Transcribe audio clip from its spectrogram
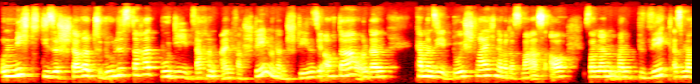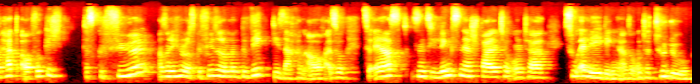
und nicht diese starre To-Do-Liste hat, wo die Sachen einfach stehen und dann stehen sie auch da und dann kann man sie durchstreichen, aber das war es auch, sondern man bewegt, also man hat auch wirklich das Gefühl, also nicht nur das Gefühl, sondern man bewegt die Sachen auch. Also zuerst sind sie links in der Spalte unter zu erledigen, also unter to do.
